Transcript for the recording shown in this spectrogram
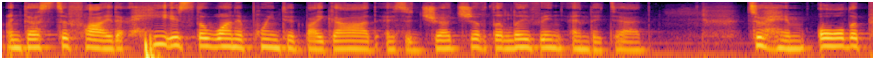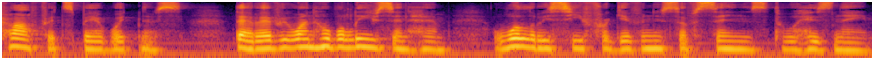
and testify that he is the one appointed by God as a judge of the living and the dead. To him, all the prophets bear witness that everyone who believes in him will receive forgiveness of sins through his name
